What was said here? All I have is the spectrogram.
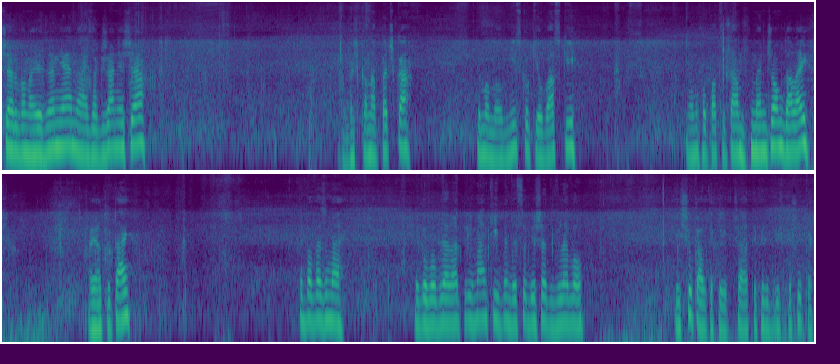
Przerwa na jedzenie, na zagrzanie się. Jakaś kanapeczka. Tu mamy ognisko, kiełbaski. Mam chłopacy tam męczą dalej. A ja tutaj. Chyba wezmę tego woblera primanki i będę sobie szedł w lewo i szukał tych ryb. Trzeba tych ryb gdzieś poszukać.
